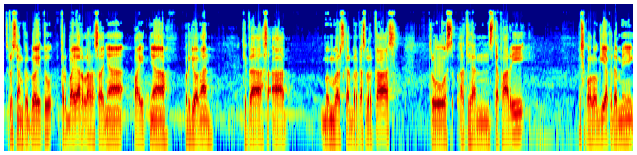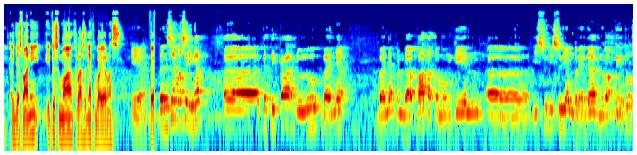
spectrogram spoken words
Terus yang kedua itu terbayar lah rasanya pahitnya perjuangan kita saat membalaskan berkas-berkas, terus latihan setiap hari, psikologi, akademik, eh, jasmani itu semua kerasanya kebayar Mas. Iya. Dan saya masih ingat eh, ketika dulu banyak banyak pendapat atau mungkin eh, isu-isu yang beredar dan waktu itu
